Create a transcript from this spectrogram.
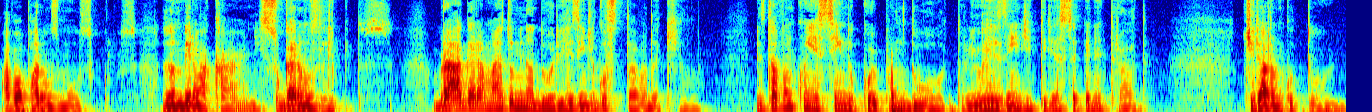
apalparam os músculos, lamberam a carne, sugaram os líquidos. Braga era mais dominador e Rezende gostava daquilo. Eles estavam conhecendo o corpo um do outro e o Rezende queria ser penetrado. Tiraram coturno,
